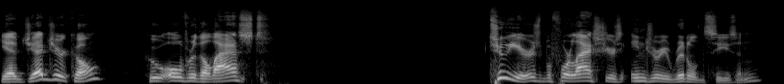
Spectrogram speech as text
You have Jedd Gyorko, who over the last two years before last year's injury riddled season,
